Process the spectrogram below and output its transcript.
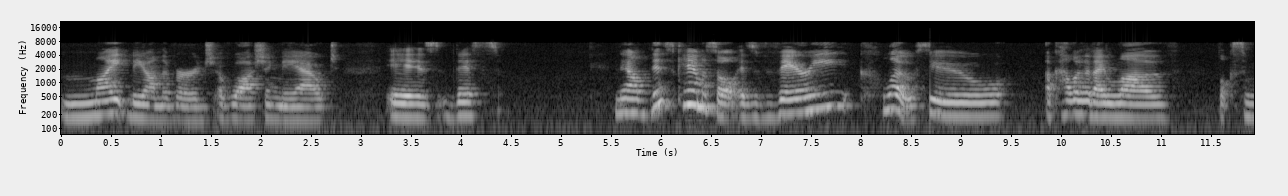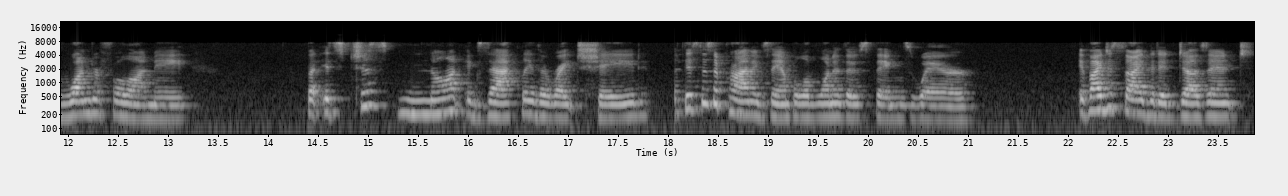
might be on the verge of washing me out is this. Now, this camisole is very close to a color that I love, looks wonderful on me, but it's just not exactly the right shade. But this is a prime example of one of those things where if I decide that it doesn't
